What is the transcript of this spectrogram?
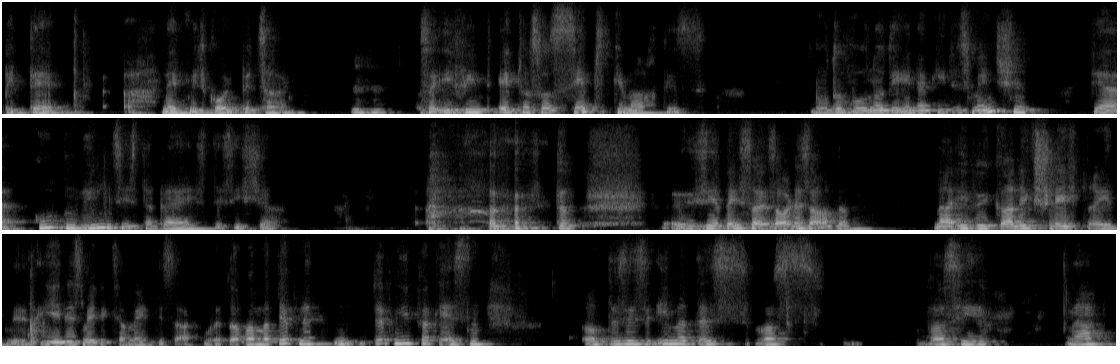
bitte äh, nicht mit Gold bezahlen. Mhm. Also ich finde etwas, was selbst gemacht ist, wo, wo nur die Energie des Menschen, der guten Willens ist dabei ist, das ist ja, das ist ja besser als alles andere. Nein, ich will gar nichts schlecht reden. Jedes Medikament ist auch gut. Aber man darf nicht, darf nicht vergessen, und das ist immer das, was, was ich, na,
